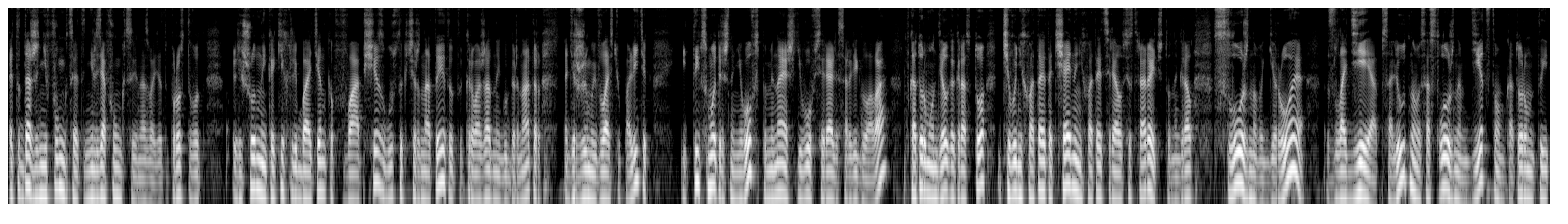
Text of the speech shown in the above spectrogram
Это даже не функция, это не нельзя функцией назвать, это просто вот лишенный каких-либо оттенков вообще сгусток черноты, этот кровожадный губернатор, одержимый властью политик, и ты смотришь на него, вспоминаешь его в сериале «Сорви голова», в котором он делал как раз то, чего не хватает, отчаянно не хватает сериалу «Сестра Рэйчет». Он играл сложного героя, злодея абсолютного, со сложным детством, которым ты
